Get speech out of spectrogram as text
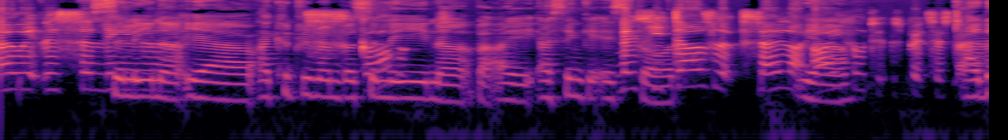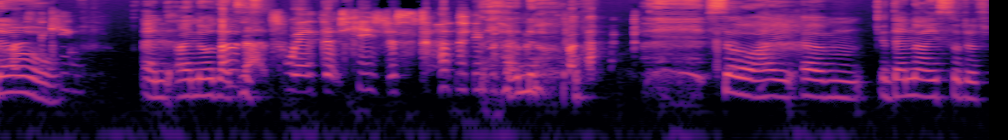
Oh, it was Selina. Selina, yeah, I could remember Scott. Selina, but I, I think it is No, she does look so like. Yeah. I thought it was Princess I Diana. know. was thinking, And I know oh, that's that's weird that she's just standing there. I know. so I um then I sort of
